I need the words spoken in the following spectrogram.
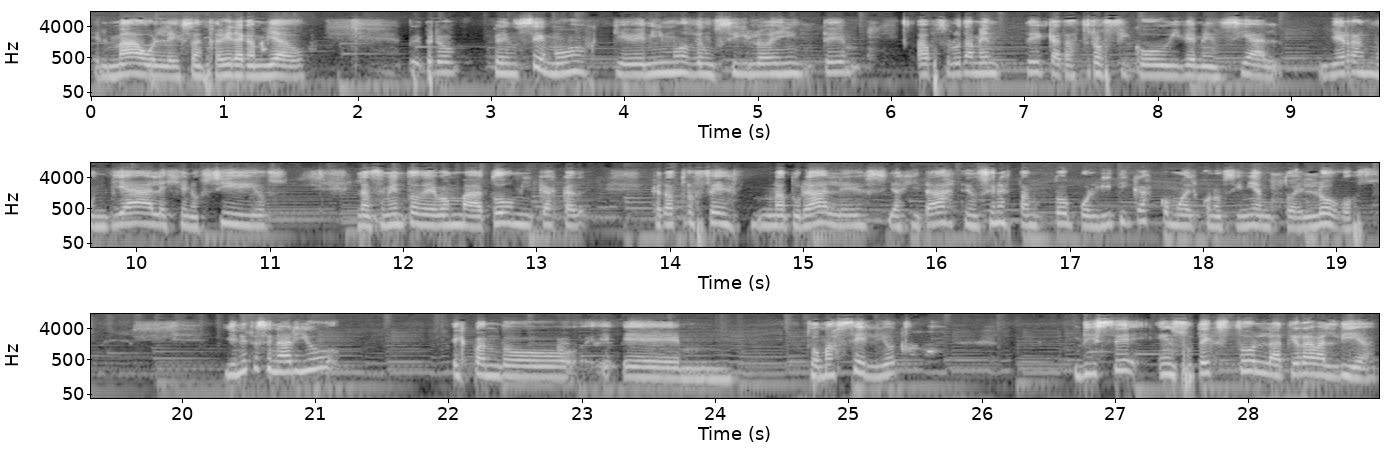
el Maule, San Javier ha cambiado. Pero pensemos que venimos de un siglo XX absolutamente catastrófico y demencial. Guerras mundiales, genocidios, lanzamiento de bombas atómicas, catástrofes naturales y agitadas tensiones tanto políticas como del conocimiento, el logos. Y en este escenario es cuando eh, em, Tomás Eliot dice en su texto La Tierra Baldía,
